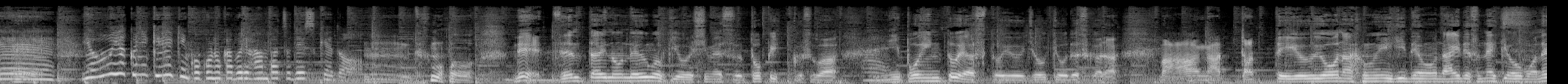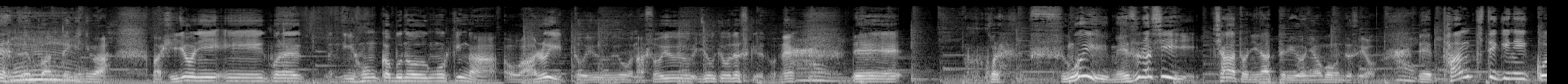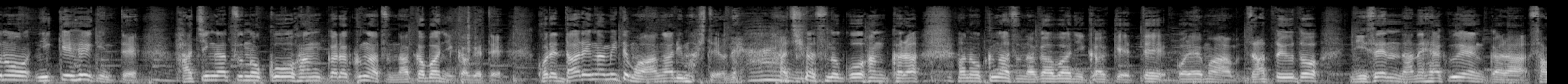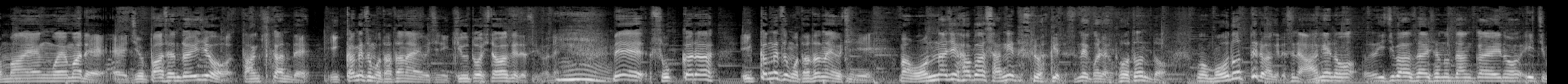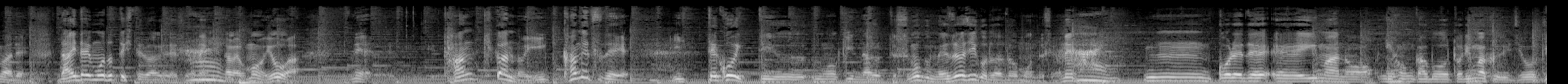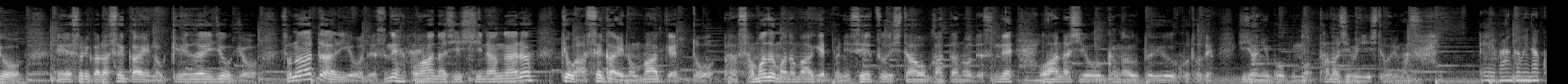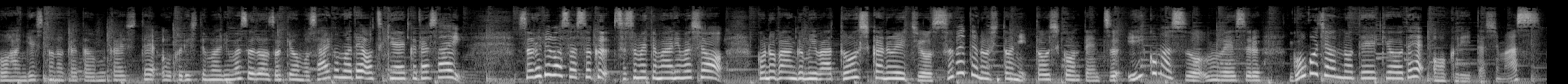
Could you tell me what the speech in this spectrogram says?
え。ー、ようやく日経平均9日ぶり反発ですけど。うん。でもね全体の値動きを示すトピッククスは2ポイント安という状況ですから、まあ、上がったっていうような雰囲気でもないですね、今日もね、全般的には。まあ、非常にこれ、日本株の動きが悪いというような、そういう状況ですけれどね。でこれすごい珍しいチャートになってるように思うんですよ、はい、で短期的にこの日経平均って8月の後半から9月半ばにかけてこれ誰が見ても上がりましたよね、はい、8月の後半からあの9月半ばにかけてこれまあざっと言うと2700円から3万円超えまで10%以上短期間で1か月も経たないうちに急騰したわけですよね、でそこから1か月も経たないうちにまあ、同じ幅下げてるわけですね、これ、ほとんど、もう戻ってるわけですね、上げの一番最初の段階の位置まで、大体戻ってきてるわけですよね、はい、だからもう要は、ね、短期間の1か月で行ってこいっていう動きになるって、すごく珍しいことだと思うんですよね。はいうんこれで、えー、今の日本株を取り巻く状況、えー、それから世界の経済状況そのあたりをですね、お話ししながら今日は世界のマーケットさまざまなマーケットに精通したお方のですね、はい、お話を伺うということで非常に僕も楽しみにしております。えー、番組の後半ゲストの方をお迎えしてお送りしてまいります。どうぞ今日も最後までお付き合いください。それでは早速進めてまいりましょう。この番組は投資家の英知を全ての人に投資コンテンツ e コマースを運営する「ゴゴジャン」の提供でお送りいたします。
